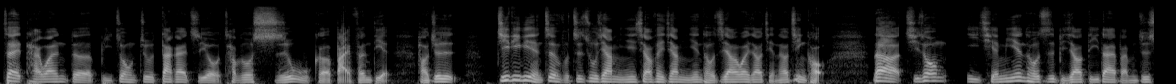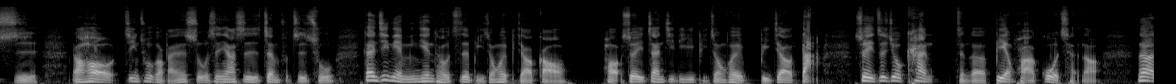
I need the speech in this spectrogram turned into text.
在台湾的比重就大概只有差不多十五个百分点。好，就是 GDP 减政府支出加民间消费加民间投资加外交减掉进口。那其中以前民间投资比较低，大概百分之十，然后进出口百分之十五，剩下是政府支出。但今年民间投资的比重会比较高，好，所以占 GDP 比重会比较大。所以这就看整个变化过程哦。那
